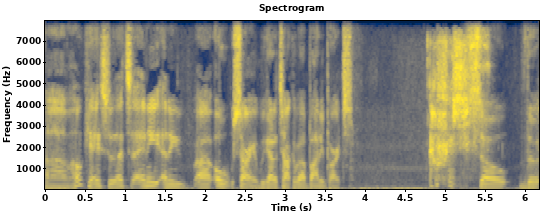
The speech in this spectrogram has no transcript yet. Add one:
Um, okay, so that's any any. Uh, oh, sorry, we got to talk about body parts. So the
